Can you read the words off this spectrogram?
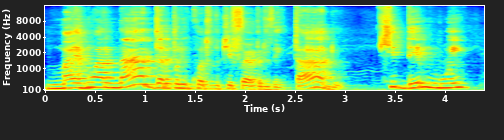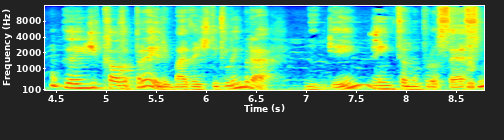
Mas não há nada, por enquanto, do que foi apresentado que dê muito ganho de causa para ele. Mas a gente tem que lembrar: ninguém entra no processo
